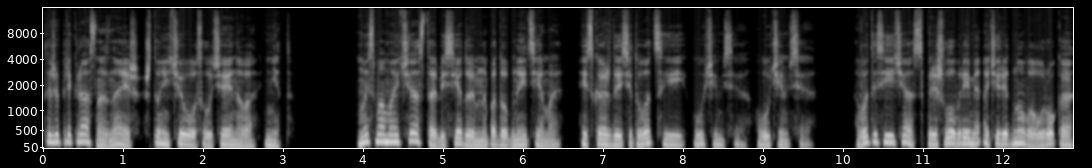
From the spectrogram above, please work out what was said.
Ты же прекрасно знаешь, что ничего случайного нет. Мы с мамой часто беседуем на подобные темы, и с каждой ситуацией учимся, учимся. Вот и сейчас пришло время очередного урока,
